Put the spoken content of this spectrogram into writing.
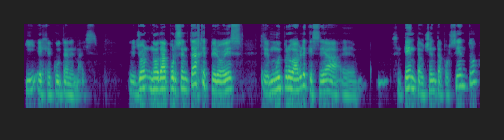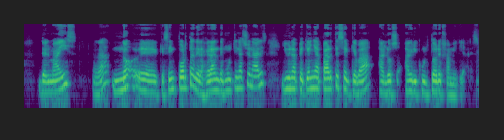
y ejecutan el maíz. Eh, yo no da porcentajes, pero es es muy probable que sea 70-80% eh, del maíz No, eh, que se importa de las grandes multinacionales y una pequeña parte es el que va a los agricultores familiares.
